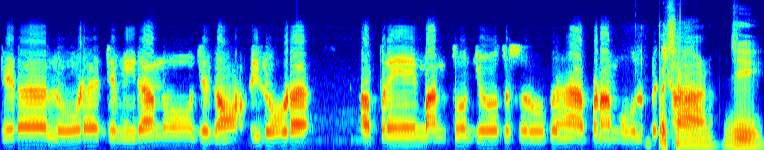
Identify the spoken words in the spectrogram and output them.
ਜਿਹੜਾ ਲੋੜ ਹੈ ਜ਼ਮੀਰਾਂ ਨੂੰ ਜਗਾਉਣ ਦੀ ਲੋੜ ਹੈ ਆਪਣੇ ਮਨ ਤੋਂ ਜੋਤ ਸਰੂਪ ਹੈ ਆਪਣਾ ਮੂਲ ਪਛਾਣ। ਜੀ।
